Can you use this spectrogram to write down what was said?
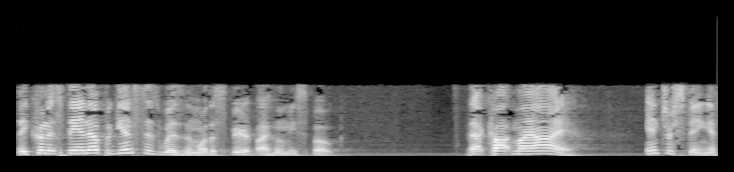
they couldn't stand up against his wisdom or the spirit by whom he spoke. That caught my eye. Interesting. If,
